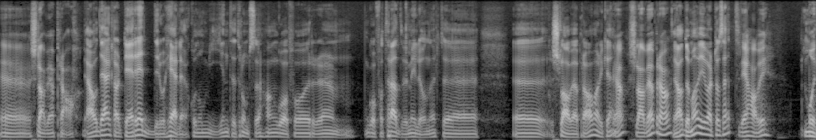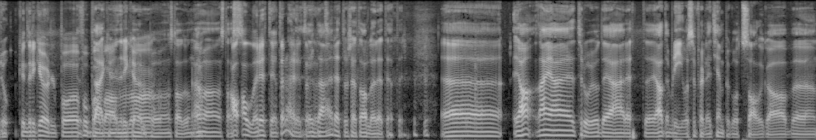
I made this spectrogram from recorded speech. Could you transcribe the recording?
eh, Slavia Praha. Ja, og det er klart, det redder jo hele økonomien til Tromsø. Han går for, um, går for 30 millioner til uh, Slavia Praha, var det ikke? Ja, Slavia Praha. Ja, dem har vi vært og sett. Det har vi. Moro. Kunne drikke øl på Der kunne fotballbanen. drikke øl på stadion. Ja. Det var stas. Alle rettigheter der, rett og slett. Det er rett og slett alle rettigheter. uh, ja, nei, jeg tror jo det er et Ja, det blir jo selvfølgelig et kjempegodt salg av, uh,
